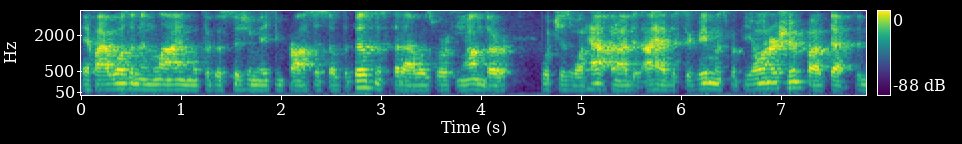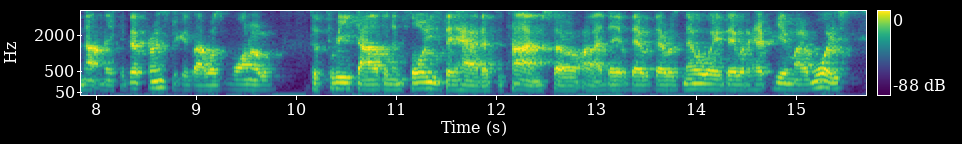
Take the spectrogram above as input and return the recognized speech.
if I wasn't in line with the decision making process of the business that I was working under which is what happened. I, did, I had disagreements with the ownership, but that did not make a difference because I was one of the 3,000 employees they had at the time. So uh, they, they, there was no way they would hear my voice.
